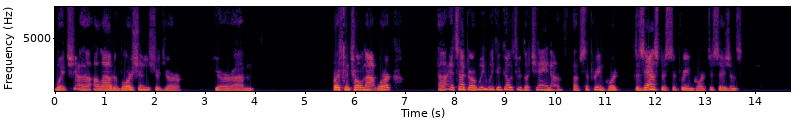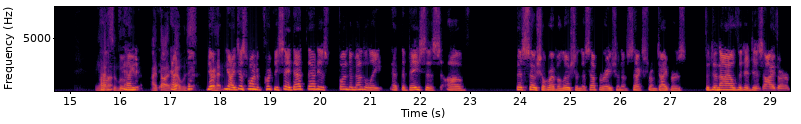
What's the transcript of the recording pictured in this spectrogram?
which uh, allowed abortion should your your um, birth control not work, uh, etc. We we could go through the chain of of Supreme Court disastrous Supreme Court decisions. Yeah, uh-huh. absolutely. And, I thought that was. There, yeah, I just want to quickly say that that is fundamentally at the basis of this social revolution, the separation of sex from diapers, the denial that it is either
